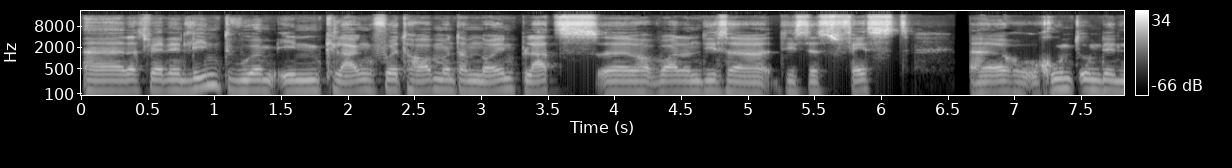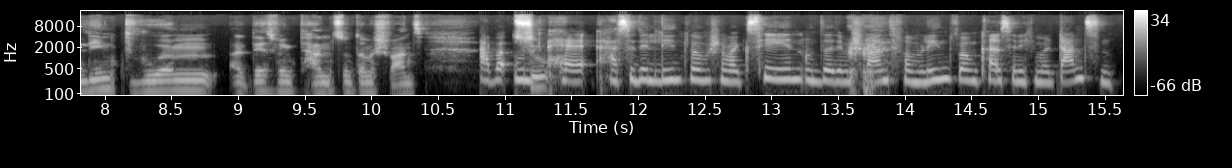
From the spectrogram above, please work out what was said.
äh, dass wir den Lindwurm in Klagenfurt haben und am neuen Platz äh, war dann dieser, dieses Fest äh, rund um den Lindwurm, äh, deswegen Tanz unterm Schwanz. Aber und, So- hä, hast du den Lindwurm schon mal gesehen? Unter dem Schwanz vom Lindwurm kannst du nicht mal tanzen.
